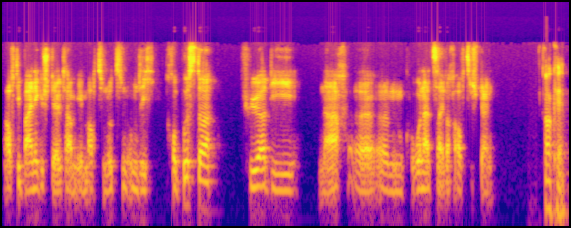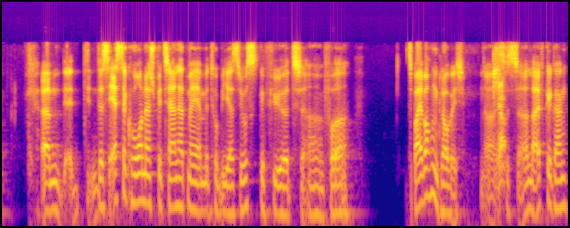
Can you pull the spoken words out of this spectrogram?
auf die Beine gestellt haben, eben auch zu nutzen, um sich robuster für die nach äh, ähm, Corona-Zeit auch aufzustellen. Okay. Ähm, das erste Corona-Spezial hat man ja mit Tobias Just geführt äh, vor zwei Wochen, glaube ich. Ja. Es ist äh, live gegangen.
